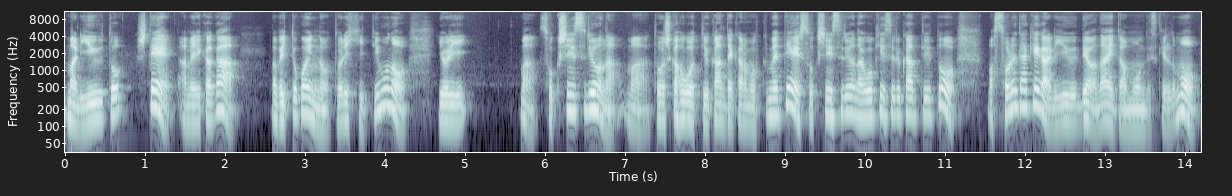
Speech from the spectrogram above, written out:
まあ、理由としてアメリカが、ビットコインの取引っていうものをよりまあ、促進するような、まあ、投資家保護っていう観点からも含めて促進するような動きにするかっていうと、まあ、それだけが理由ではないとは思うんですけれども、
